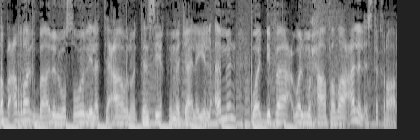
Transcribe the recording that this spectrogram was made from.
طبعا رغبة للوصول إلى التعاون والتنسيق في مجالي الأمن والدفاع والمحافظة على الاستقرار.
